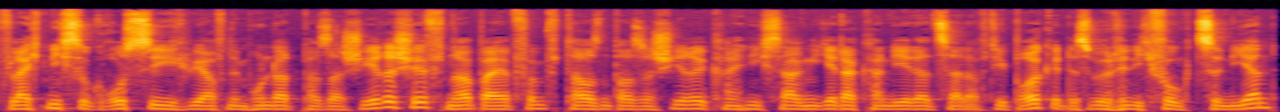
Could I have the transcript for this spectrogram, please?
Vielleicht nicht so großzügig wie auf einem 100-Passagiere-Schiff. Ne? Bei 5000 Passagiere kann ich nicht sagen, jeder kann jederzeit auf die Brücke. Das würde nicht funktionieren.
